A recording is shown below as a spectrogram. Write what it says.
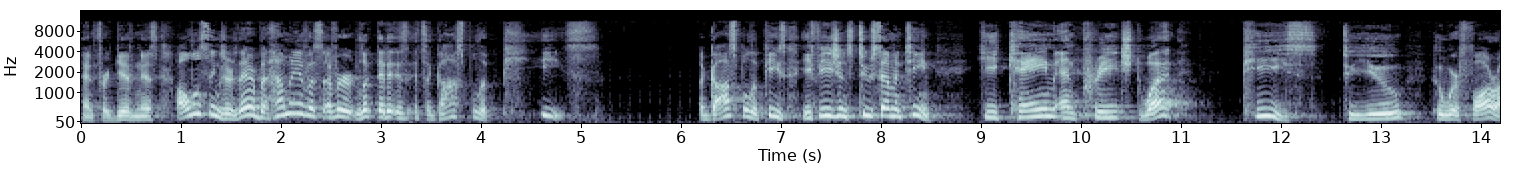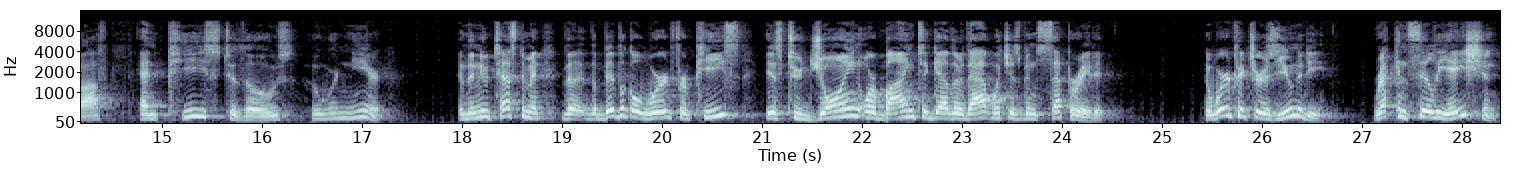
and forgiveness. All those things are there, but how many of us ever looked at it as it's a gospel of peace? A gospel of peace. Ephesians 2:17. He came and preached what? Peace to you who were far off and peace to those who were near. In the New Testament, the, the biblical word for peace is to join or bind together that which has been separated. The word picture is unity, reconciliation.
